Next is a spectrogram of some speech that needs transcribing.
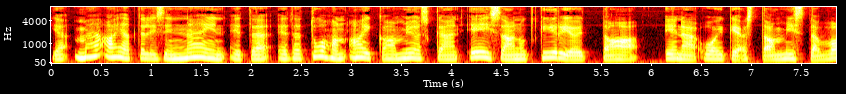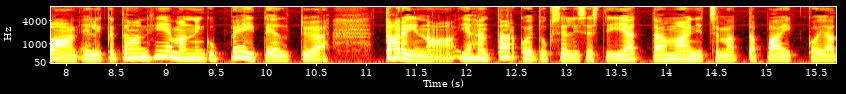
Ja mä ajattelisin näin, että, että tuohon aikaan myöskään ei saanut kirjoittaa enää oikeastaan mistä vaan. Eli tämä on hieman niin kuin peiteltyä tarinaa ja hän tarkoituksellisesti jättää mainitsematta paikkoja,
